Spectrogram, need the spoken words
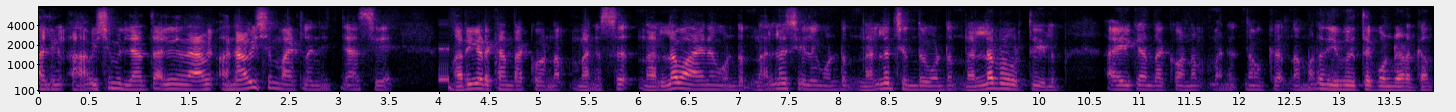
അല്ലെങ്കിൽ ആവശ്യമില്ലാത്ത അല്ലെങ്കിൽ അനാവശ്യമായിട്ടുള്ള ജിജ്ഞാസയെ മറികടക്കാൻ തക്കവണ്ണം മനസ്സ് നല്ല വായന കൊണ്ടും നല്ല ശീലം കൊണ്ടും നല്ല ചിന്ത കൊണ്ടും നല്ല പ്രവൃത്തിയിലും ആയിരിക്കാൻ തക്കവണ്ണം മന നമുക്ക് നമ്മുടെ ജീവിതത്തെ കൊണ്ടു നടക്കാം.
